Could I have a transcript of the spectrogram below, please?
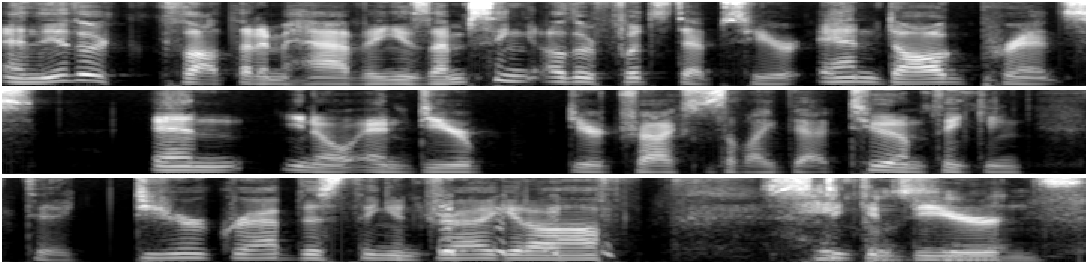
And the other thought that I'm having is I'm seeing other footsteps here and dog prints and you know, and deer deer tracks and stuff like that too. And I'm thinking, did a deer grab this thing and drag it off? Stinking deer. humans.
